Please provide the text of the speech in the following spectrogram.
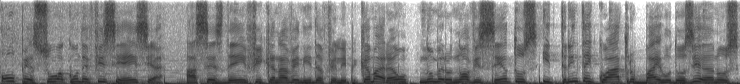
ou pessoa com deficiência. A SESDEM fica na Avenida Felipe Camarão, número 934, bairro 12 anos,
